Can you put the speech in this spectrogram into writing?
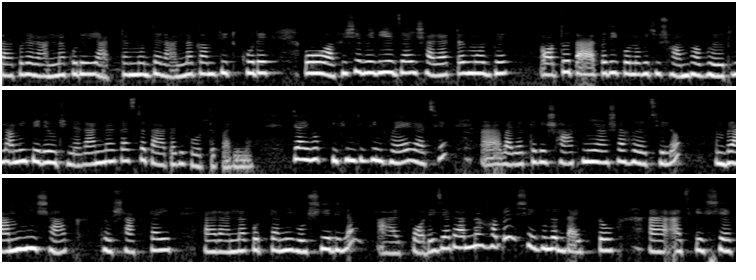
তারপরে রান্না করে ওই আটটার মধ্যে রান্না কমপ্লিট করে ও অফিসে বেরিয়ে যায় সাড়ে আটটার মধ্যে, অত তাড়াতাড়ি কোনো কিছু সম্ভব হয়ে ওঠে না, আমি পেরে উঠি না, রান্নার কাজটা তাড়াতাড়ি করতে পারি না। যাই হোক, টিফিন টিফিন হয়ে গেছে বাজার থেকে শাক নিয়ে আসা হয়েছিল। ব্রাহ্মী শাক। তো শাকটাই রান্না করতে আমি বসিয়ে দিলাম। আর পরে যা রান্না হবে সেগুলোর দায়িত্ব আজকে শেফ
